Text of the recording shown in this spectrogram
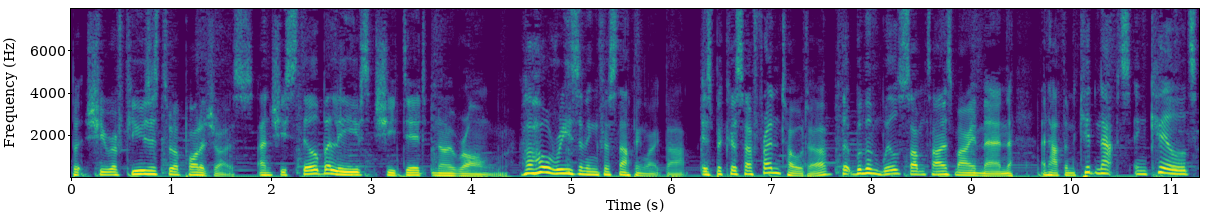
but she refuses to apologise and she still believes she did no wrong. Her whole reasoning for snapping like that is because her friend told her that women will sometimes marry men and have them kidnapped and killed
